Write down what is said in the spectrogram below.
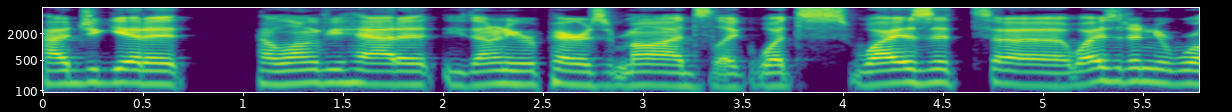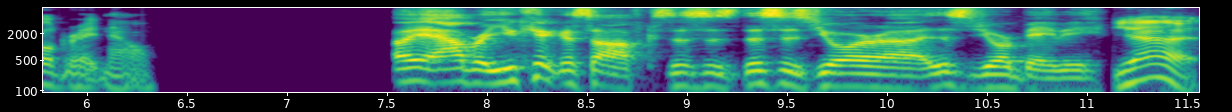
How'd you get it? How long have you had it? You done any repairs or mods? Like, what's why is it uh, why is it in your world right now? Oh yeah, Albert, you kick us off because this is this is your uh, this is your baby. Yeah,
